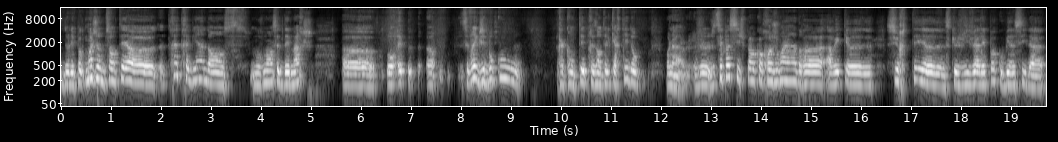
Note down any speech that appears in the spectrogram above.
de l'époque. Moi, je me sentais euh, très très bien dans ce mouvement, cette démarche. Euh, bon, euh, c'est vrai que j'ai beaucoup raconté, présenté le quartier, donc voilà. Je ne sais pas si je peux encore rejoindre euh, avec sûreté ce que je vivais à l'époque, ou bien si la-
